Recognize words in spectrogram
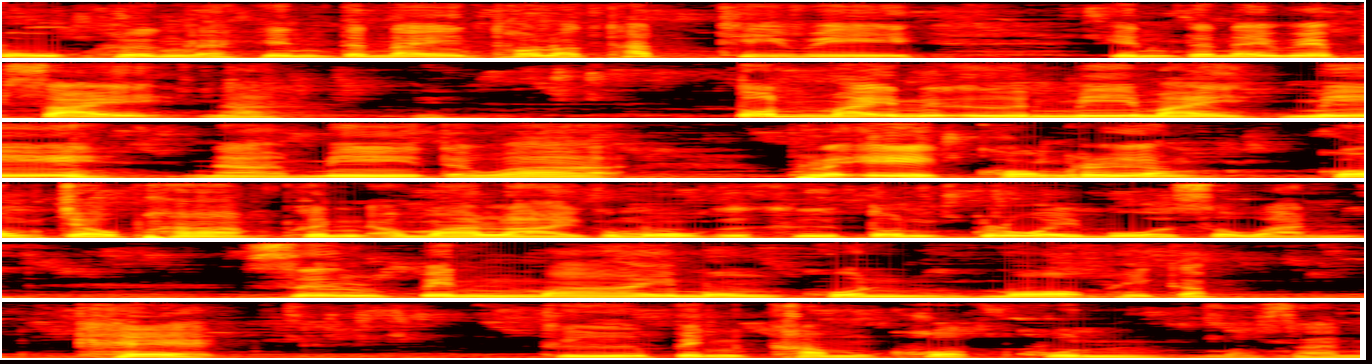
ปลูกเฮิงแหละเห็นแต่ในโทรทัศน์ทีวี เห็นแต่ในเว็บไซต์นะต้นไม้อื่นๆมีไหมมีนะมีแต่ว่าพระเอกของเรื่องของเจ้าภาพเพิ่นเอามาลายกระหมูก็คือต้นกล้วยบัวสวรรค์ ซึ่งเป็นไม้มงคลมอบให้กับแขก ถือเป็นคำขอบคุณมาสัน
